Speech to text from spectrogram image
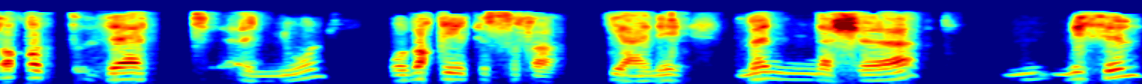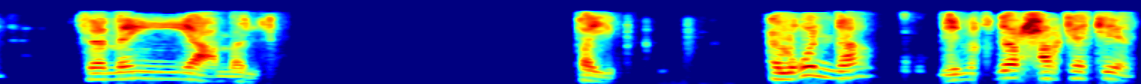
فقط ذات النون وبقيت الصفات. يعني من نشاء مثل فمن يعمل. طيب الغنة بمقدار حركتين.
